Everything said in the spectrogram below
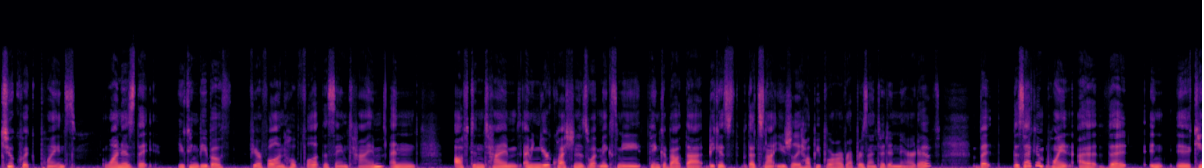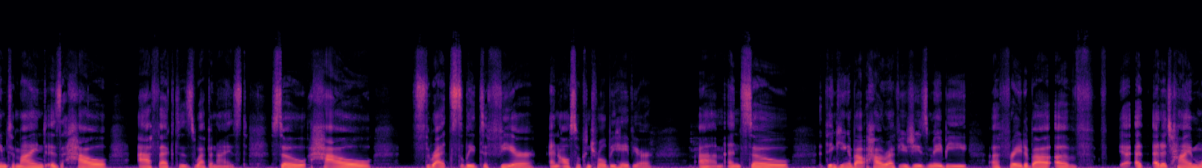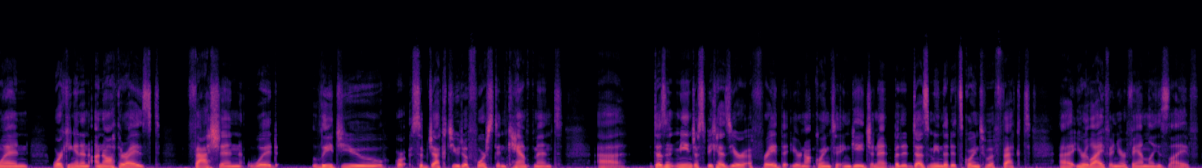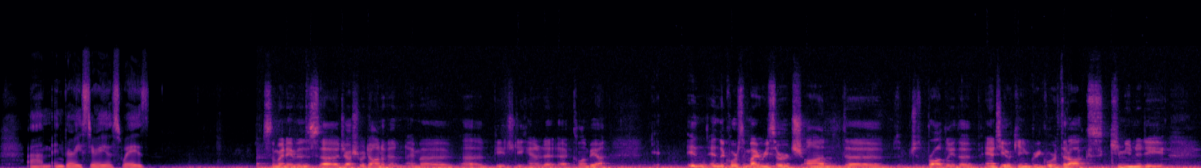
two quick points. One is that you can be both fearful and hopeful at the same time. And oftentimes, I mean, your question is what makes me think about that because that's not usually how people are represented in narrative. But the second point uh, that in, came to mind is how affect is weaponized. So, how threats lead to fear and also control behavior. Um, and so, thinking about how refugees may be afraid about of at, at a time when working in an unauthorized fashion would lead you or subject you to forced encampment uh, doesn't mean just because you're afraid that you're not going to engage in it, but it does mean that it's going to affect uh, your life and your family's life um, in very serious ways. So, my name is uh, Joshua Donovan. I'm a, a PhD candidate at Columbia in, in the course of my research on the just broadly the Antiochian Greek Orthodox community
